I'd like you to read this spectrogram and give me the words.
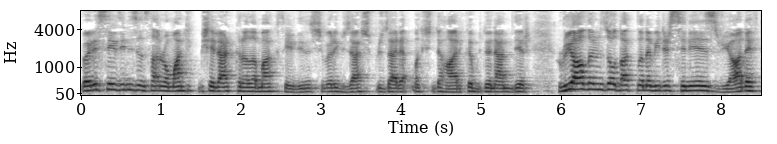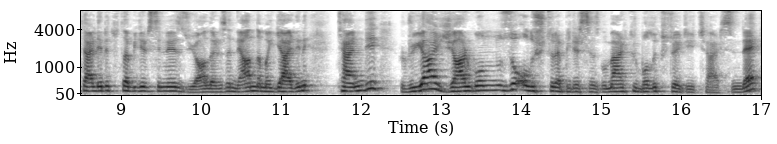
Böyle sevdiğiniz insan romantik bir şeyler kralamak, sevdiğiniz için böyle güzel sürprizler yapmak için de harika bir dönemdir. Rüyalarınıza odaklanabilirsiniz, rüya defterleri tutabilirsiniz, rüyalarınıza ne anlama geldiğini kendi rüya jargonunuzu oluşturabilirsiniz bu Merkür balık süreci içerisinde.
